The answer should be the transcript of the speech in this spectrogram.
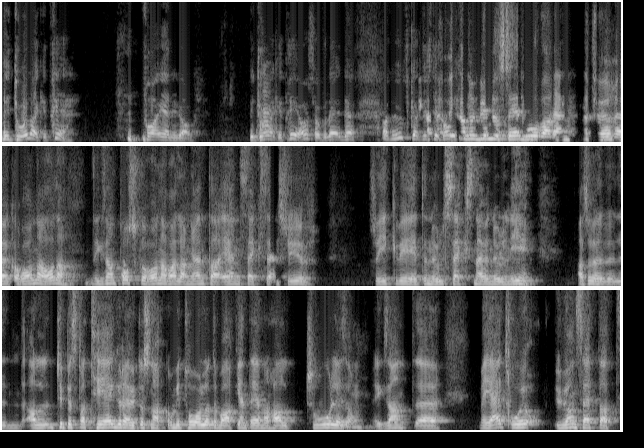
Vi tåler ikke tre fra én i dag. Vi tåler ikke tre, altså. For det, det, altså husk at hvis det bare... Vi kan jo begynne å se hvor var rentene før eh, korona òg, da. Post korona var langrenta 1,6-1,7. Så gikk vi til 0,6 nei 0,9. Altså, alle typer strateger er ute og snakker om vi tåler tilbake igjen til 1,5-2, liksom. Ikke sant? Eh, men jeg tror jo uansett at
